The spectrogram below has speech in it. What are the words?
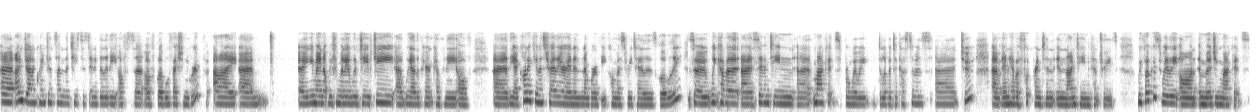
uh, I'm Jana Quintance. I'm the Chief Sustainability Officer of Global Fashion Group. I, um, uh, you may not be familiar with GFG. Uh, we are the parent company of uh, the Iconic in Australia and a number of e-commerce retailers globally. So we cover uh, 17 uh, markets from where we deliver to customers uh, to um, and have a footprint in, in 19 countries. We focus really on emerging markets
